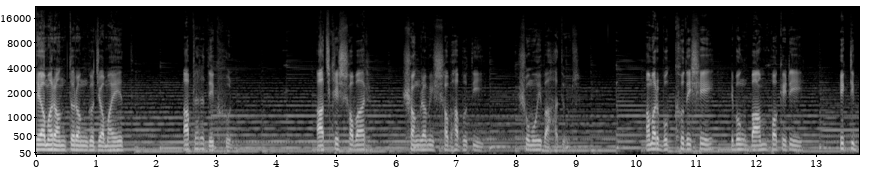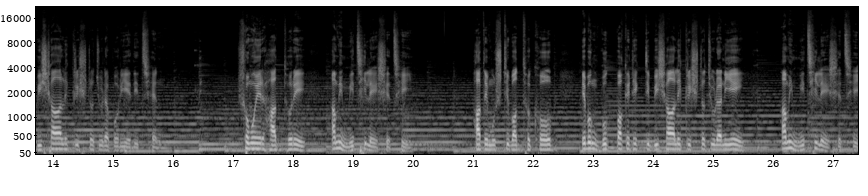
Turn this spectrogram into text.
হে আমার অন্তরঙ্গ জমায়েত, আপনারা দেখুন, আজকে সবার সংগ্রামী সভাপতি সময় বাহাদুর। আমার বক্ষ দেশে এবং বাম পকেটে একটি বিশাল কৃষ্ণচূড়া পরিয়ে দিচ্ছেন। সময়ের হাত ধরে আমি মিছিলে এসেছি। হাতে মুষ্টিবদ্ধ ক্ষোভ এবং বুক পকেটে একটি বিশাল কৃষ্ণচূড়া নিয়ে আমি মিছিলে এসেছি।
